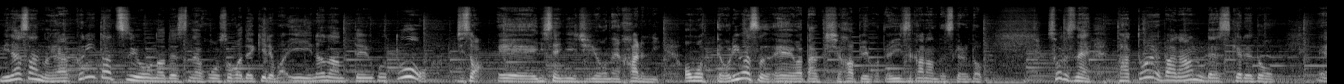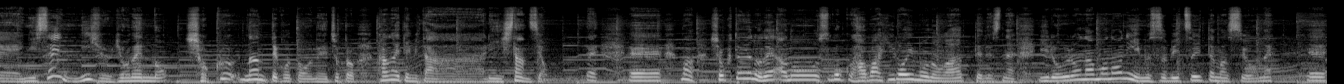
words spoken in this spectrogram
皆さんの役に立つようなですね放送ができればいいななんていうことを実は、えー、2024年春に思っております、えー、私ハッピーこと飯塚なんですけれどそうですね例えばなんですけれど、えー、2024年の食なんてことをねちょっと考えてみたりしたんですよ。でえーまあ、食というのねあのすごく幅広いものがあってですねいろいろなものに結びついてますよね。えー、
